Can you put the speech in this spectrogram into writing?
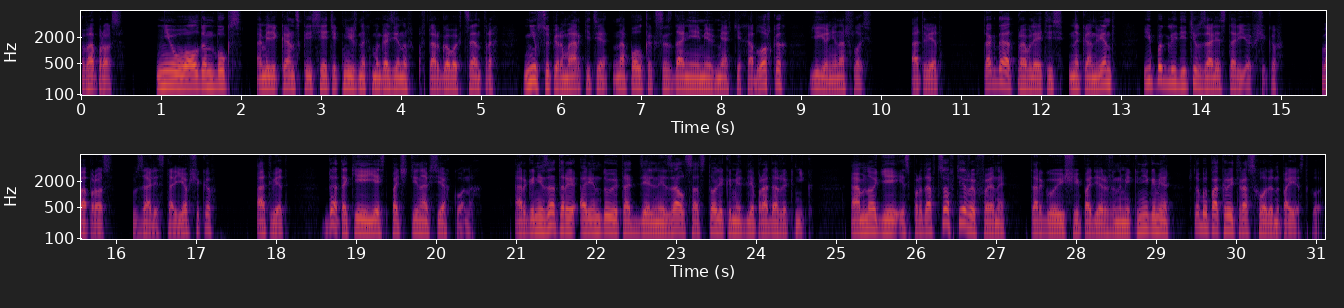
Вопрос. Ни у Walden Books, американской сети книжных магазинов в торговых центрах, ни в супермаркете на полках с изданиями в мягких обложках ее не нашлось. Ответ. Тогда отправляйтесь на конвент и поглядите в зале старьевщиков. Вопрос. В зале старьевщиков? Ответ. Да, такие есть почти на всех конах. Организаторы арендуют отдельный зал со столиками для продажи книг, а многие из продавцов те же фэны, торгующие подержанными книгами, чтобы покрыть расходы на поездку.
